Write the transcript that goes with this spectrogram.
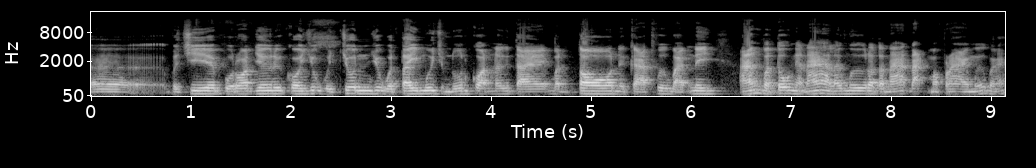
អឺប្រជាពលរដ្ឋយើងឬក៏យុវជនយុវតីមួយចំនួនគាត់នៅតែបន្តនៅការធ្វើបែបនេះអាហ្នឹងបន្ទោសអ្នកណាឥឡូវមើលរតនាដាក់មកប្រាយមើលបាទ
